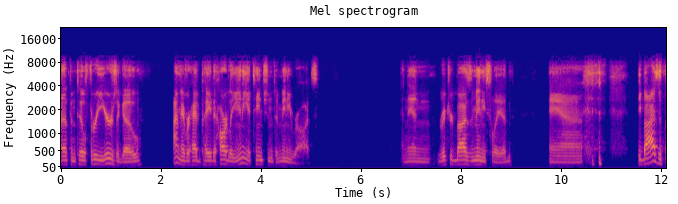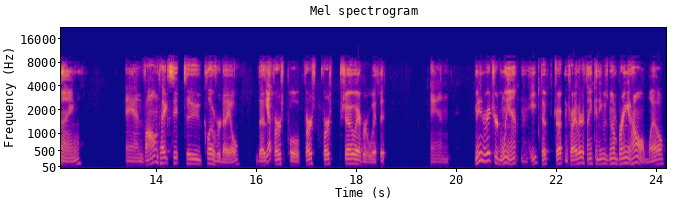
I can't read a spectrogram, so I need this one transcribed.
up until three years ago, I never had paid hardly any attention to mini rods. And then Richard buys the mini sled and he buys the thing and Vaughn takes it to Cloverdale does Yep. first pull first first show ever with it. And me and richard went and he took the truck and trailer thinking he was going to bring it home. Well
